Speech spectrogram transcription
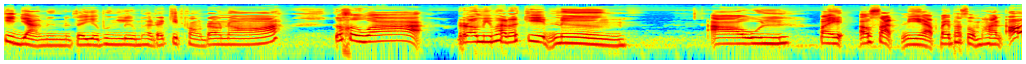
กิจอย่างหนึ่งนะจ๊ะอย่าเพิ่งลืมภารกิจของเราเนาะก็คือว่าเรามีภารกิจหนึ่งเอาไปเอาสัตว์เนี่ย ไปผสมพันธุ์อ้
